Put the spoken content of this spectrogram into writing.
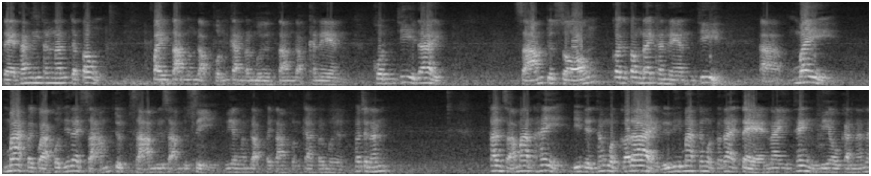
แต่ทั้งนี้ทั้งนั้นจะต้องไปตามลำดับผลการประเมินตามลำดับคะแนน คนที่ได้ 3.2 ก็จะต้องได้คะแนนที่ไม่มากไปกว่าคนที่ได้ 3.3 หรือ 3.4 เรียงลำดับไปตามผลการประเมิน เพราะฉะนั้นท่านสามารถให้ดีเด่นทั้งหมดก็ได้ หรือดีมากทั้งหมดก็ได้ แต่ในแท่งเดียวกันนั้น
